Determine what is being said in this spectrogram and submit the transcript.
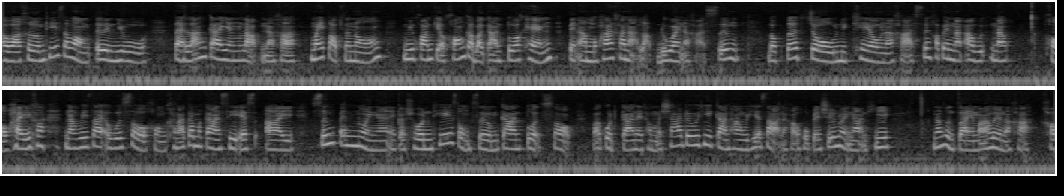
าวะเคลิ้มที่สมองตื่นอยู่ แต่ร่างกายยังหลับนะคะ ไม่ตอบสนอง มีความเกี่ยวข้องกับอาการตัวแข็ง เป็นอัมพาตขณะหลับด้วยนะคะ ซึ่งดรโจนิเคลนะคะ ซึ่งเขาเป็นนักอาวุธนักขออภัยค่ะ นักวิจัยอาวุโสของคณะกรรมการ CSI ซึ่งเป็นหน่วยงานเอกชนที่ส่งเสริมการตรวจสอบ ปรากฏการณ์ในธรรมชาติด้วยวิธีการทางวิทยาศาสตร์นะคะโอ้โหเป็นชื่อหน่วยงานที่น่าสนใจมากเลยนะคะ เขา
